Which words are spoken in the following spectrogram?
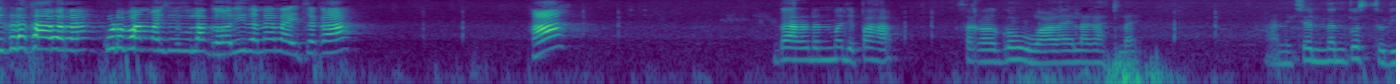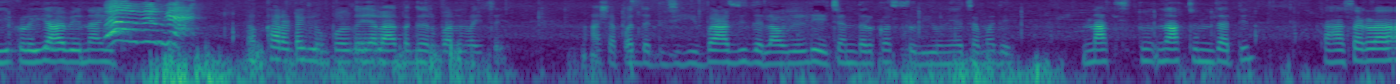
तिकडं काय बरं? कुठं बनवायचं तुला? घर इथं नाही राहायचं का? हा? गार्डनमध्ये पहा. सगळा गहू वाळायला घातलाय. आणि चंदन कस्तुरी इकडे यावे नाही. खराटा घेऊन पळतो याला आता घर बनवायचंय. अशा पद्धतीची ही बाज इथं लावलेली आहे चंदन कस्तुरी येऊन याच्यामध्ये. नाच नाचून जातील. तर हा सगळा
